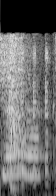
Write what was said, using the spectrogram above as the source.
da da da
